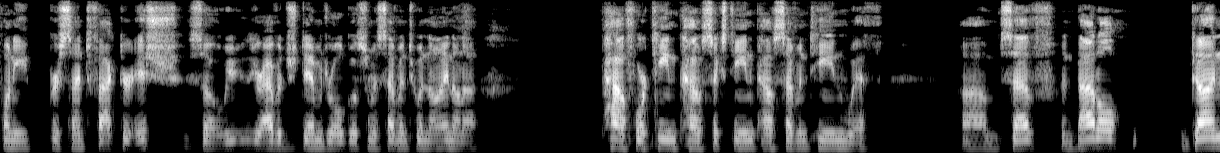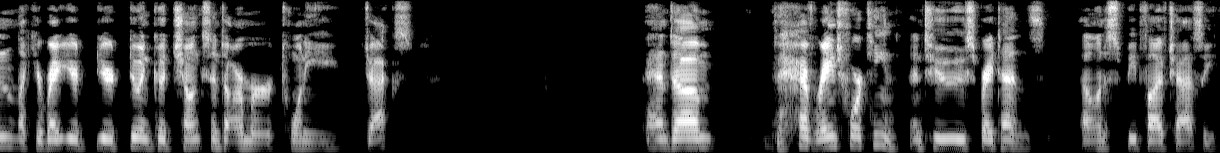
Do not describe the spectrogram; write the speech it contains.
20% factor ish. So your average damage roll goes from a 7 to a 9 on a POW 14, POW 16, POW 17 with um, Sev and Battle. Gun, like you're, right, you're, you're doing good chunks into armor 20 jacks. And um, they have range 14 and two spray 10s on a speed 5 chassis.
